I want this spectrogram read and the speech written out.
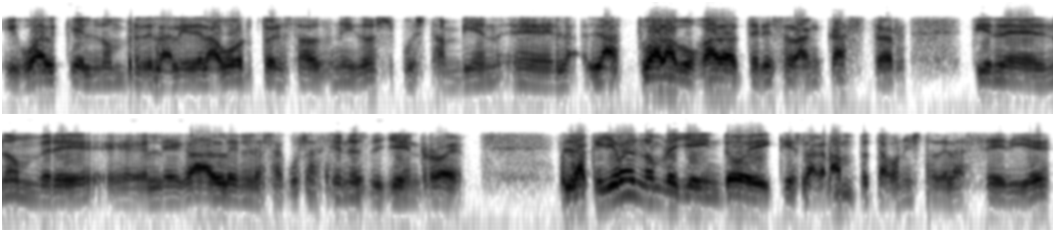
igual que el nombre de la ley del aborto en Estados Unidos, pues también eh, la, actual abogada Teresa Lancaster tiene el nombre eh, legal en las acusaciones de Jane Roe. La que lleva el nombre Jane Doe, que es la gran protagonista de la serie,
